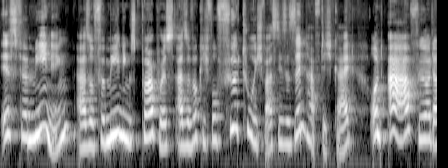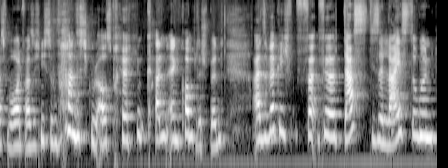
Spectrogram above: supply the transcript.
ist für Meaning, also für Meanings Purpose, also wirklich, wofür tue ich was, diese Sinnhaftigkeit. Und A für das Wort, was ich nicht so wahnsinnig gut aussprechen kann, Accomplishment. Also wirklich für, für das, diese Leistungen,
